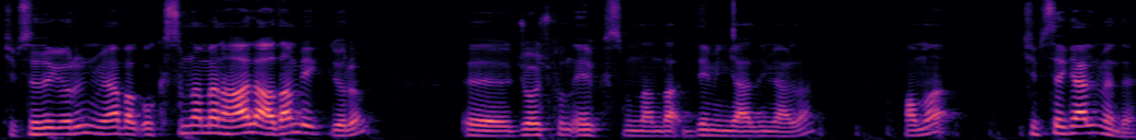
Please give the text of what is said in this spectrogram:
Kimse de görünmüyor. Bak o kısımdan ben hala adam bekliyorum. Ee, George Pool'un ev kısmından da demin geldiğim yerden. Ama kimse gelmedi.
